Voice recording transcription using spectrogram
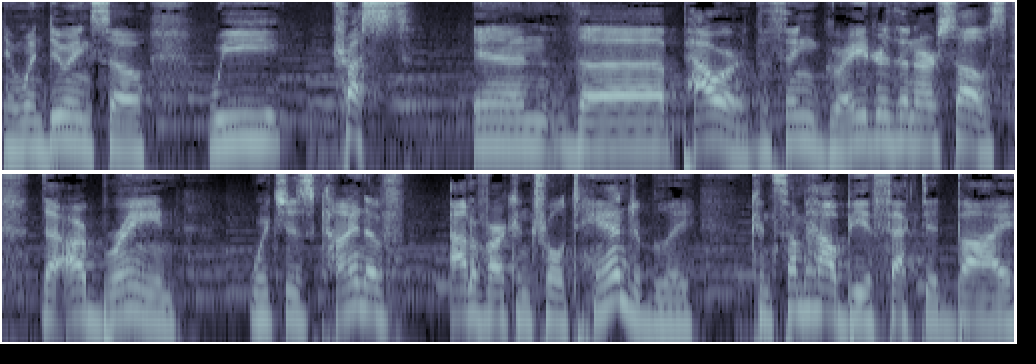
And when doing so, we trust in the power, the thing greater than ourselves, that our brain, which is kind of out of our control tangibly, can somehow be affected by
